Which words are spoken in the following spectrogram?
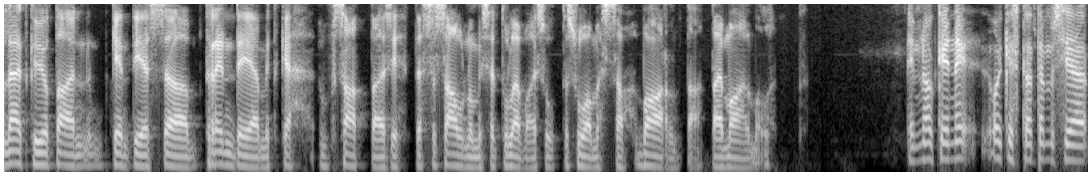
Näetkö jotain kenties trendejä, mitkä saattaisi tässä saunomisen tulevaisuutta Suomessa vaarantaa tai maailmalla? En minä oikein ne, oikeastaan tämmöisiä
